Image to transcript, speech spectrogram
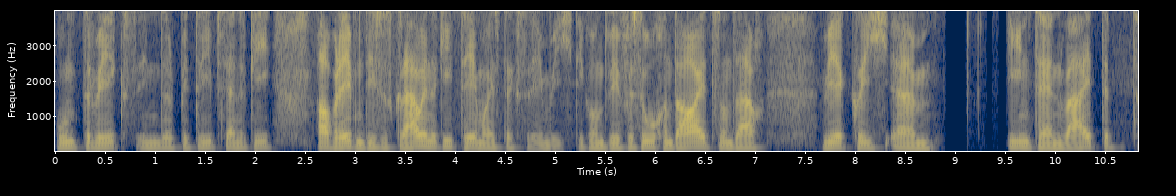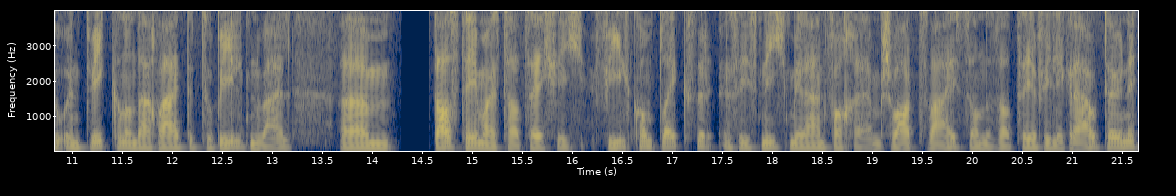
unterwegs in der Betriebsenergie. Aber eben dieses Grauenergiethema ist extrem wichtig. Und wir versuchen da jetzt uns auch wirklich ähm, intern weiter zu entwickeln und auch weiter zu bilden, weil ähm, das Thema ist tatsächlich viel komplexer. Es ist nicht mehr einfach ähm, schwarz-weiß, sondern es hat sehr viele Grautöne.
